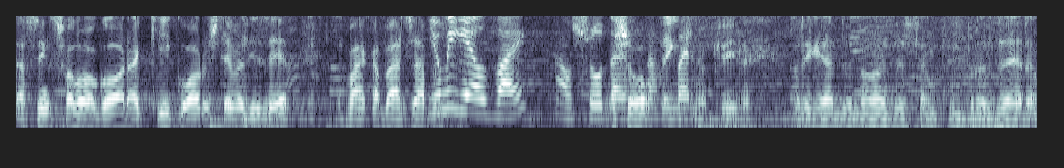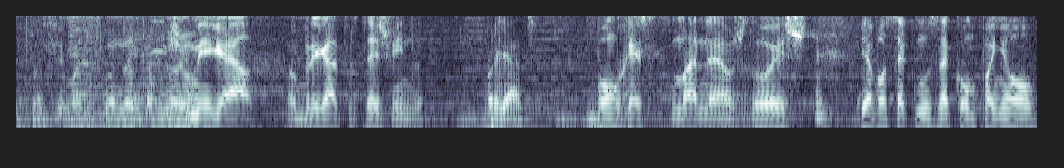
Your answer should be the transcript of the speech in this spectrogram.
Assim se falou agora aqui, que o Auro esteve a dizer. Vai acabar já. E o Miguel vai ao show da, show da tem Roberta? Meu querido. Obrigado a nós, é sempre um prazer. A próxima segunda estamos juntos. Miguel, obrigado por teres vindo. Obrigado. Bom resto de semana aos dois. E a você que nos acompanhou,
